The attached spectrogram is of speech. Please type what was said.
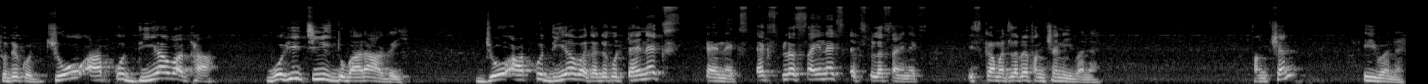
तो देखो जो आपको दिया हुआ था वही चीज़ दोबारा आ गई। जो आपको दिया हुआ था, देखो, tan x tan x x plus sine x x plus sine x, इसका मतलब है फ़ंक्शन ईवन है। फ़ंक्शन ईवन है,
